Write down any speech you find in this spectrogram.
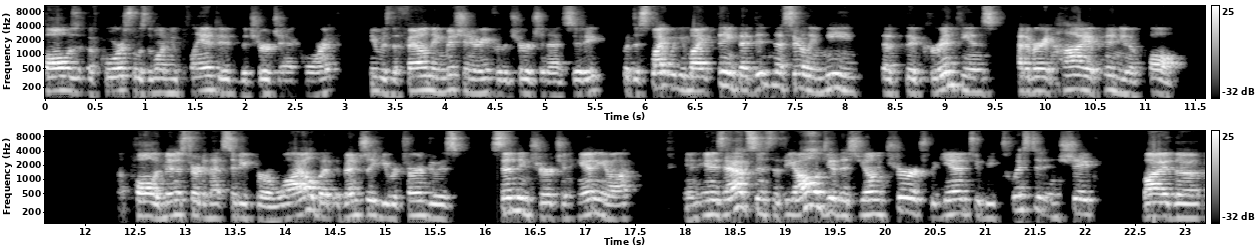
Paul was, of course, was the one who planted the church at Corinth. He was the founding missionary for the church in that city. But despite what you might think, that didn't necessarily mean that the Corinthians had a very high opinion of Paul. Uh, Paul administered in that city for a while, but eventually he returned to his sending church in Antioch and in his absence, the theology of this young church began to be twisted and shaped by the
